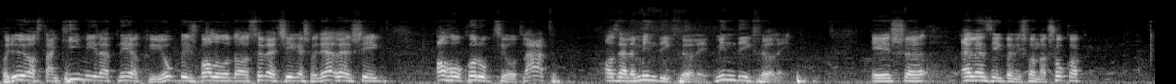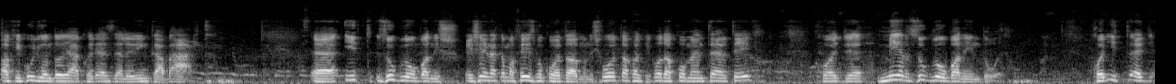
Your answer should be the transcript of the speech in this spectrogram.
hogy ő aztán kímélet nélkül jobb és baloldal, szövetséges vagy ellenség, ahol korrupciót lát, az ellen mindig fölép, mindig fölép. És ellenzékben is vannak sokak, akik úgy gondolják, hogy ezzel ő inkább árt. Itt Zuglóban is, és én nekem a Facebook oldalon is voltak, akik oda kommentelték, hogy uh, miért Zuglóban indul. Hogy itt egy,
